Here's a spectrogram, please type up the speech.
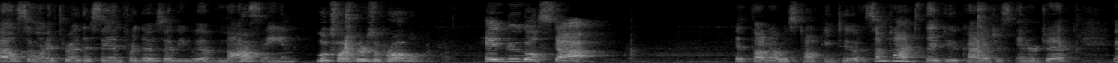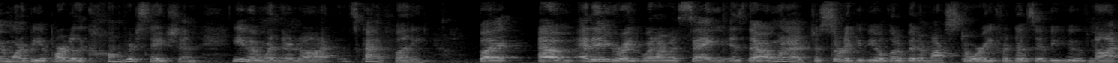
I also want to throw this in for those of you who have not Huh. seen. Looks like there's a problem. Hey Google, stop. It thought I was talking to it. Sometimes they do kind of just interject and want to be a part of the conversation, even when they're not. It's kind of funny. But um, at any rate, what I was saying is that I want to just sort of give you a little bit of my story for those of you who have not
